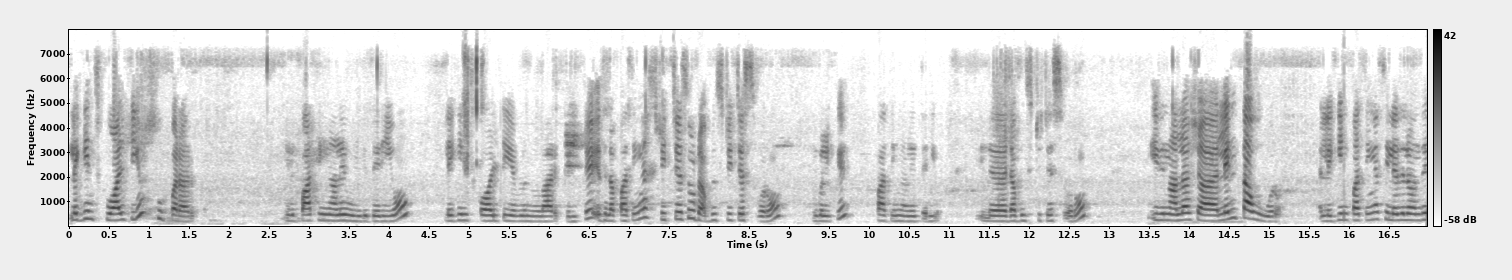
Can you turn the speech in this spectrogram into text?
லெகின்ஸ் குவாலிட்டியும் சூப்பராக இருக்குது இது பார்த்தீங்கனாலே உங்களுக்கு தெரியும். லெகின்ஸ் குவாலிட்டி எவ்வளோ நல்லா இருக்குன்ட்டு. இதில் பார்த்தீங்கன்னா ஸ்டிச்சஸும் டபுள் ஸ்டிச்சஸ் வரும். உங்களுக்கு பார்த்தீங்கனாலே தெரியும். இதில் டபுள் ஸ்டிச்சஸ் வரும். இது நல்லா ஷா லென்த்தாகவும் வரும். லெகின் பார்த்தீங்கன்னா சில இதில் வந்து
